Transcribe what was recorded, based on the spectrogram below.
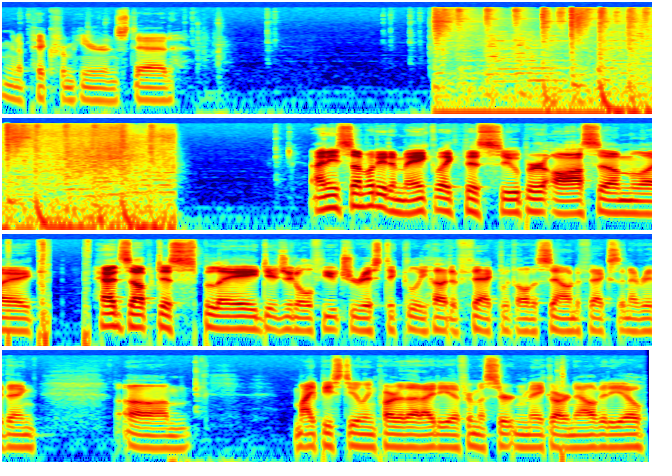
I'm going to pick from here instead. I need somebody to make like this super awesome like heads up display digital futuristically HUD effect with all the sound effects and everything. Um, might be stealing part of that idea from a certain Make Art Now video.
